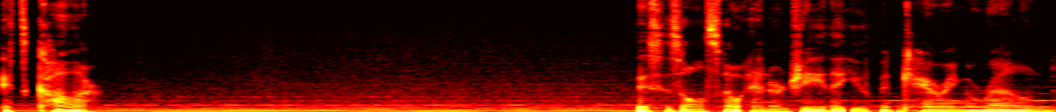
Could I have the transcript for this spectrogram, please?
its color. This is also energy that you've been carrying around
